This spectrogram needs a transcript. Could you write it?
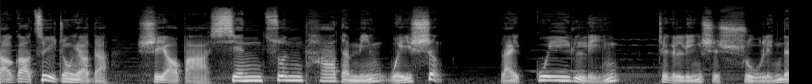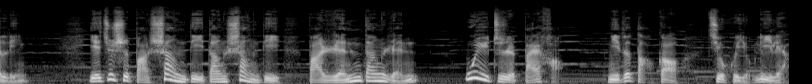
祷告最重要的是要把先尊他的名为圣，来归灵。这个灵是属灵的灵，也就是把上帝当上帝，把人当人，位置摆好，你的祷告就会有力量。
